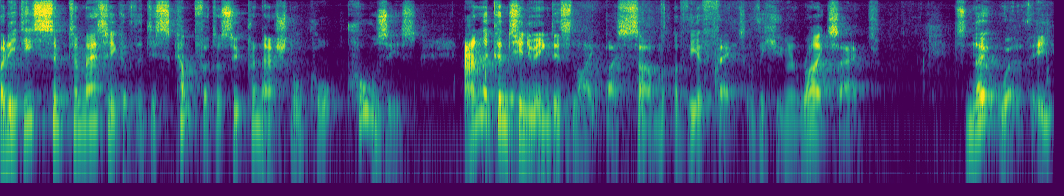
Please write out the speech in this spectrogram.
But it is symptomatic of the discomfort a supranational court causes and the continuing dislike by some of the effect of the Human Rights Act. It's noteworthy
